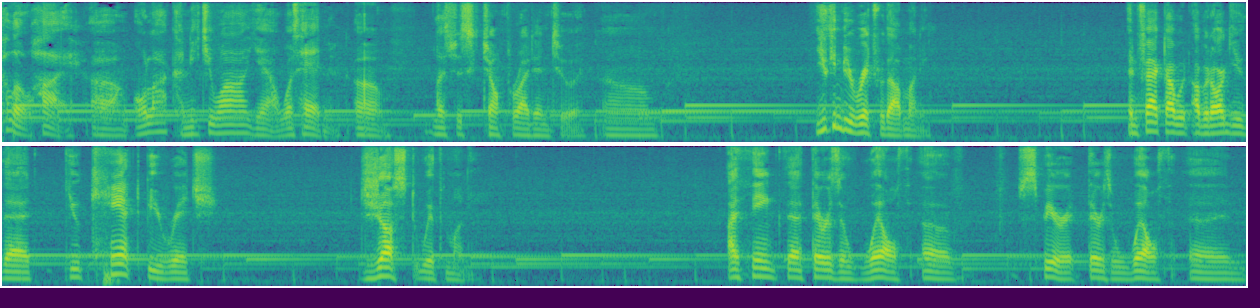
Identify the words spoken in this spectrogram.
Hello, hi. Um, hola, konnichiwa. Yeah, what's happening? Um, let's just jump right into it. Um, you can be rich without money. In fact, I would I would argue that you can't be rich just with money. I think that there is a wealth of spirit. There's a wealth in,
